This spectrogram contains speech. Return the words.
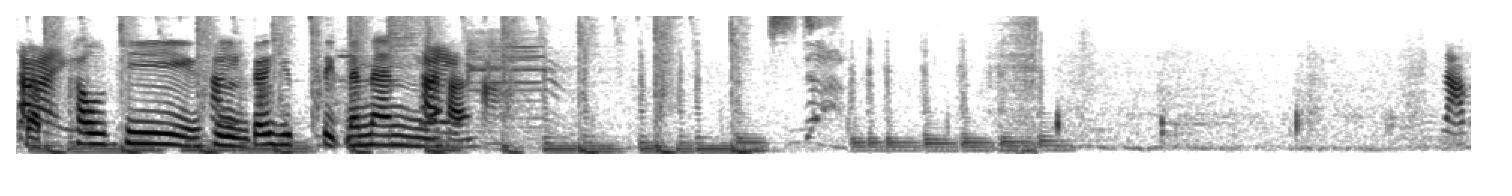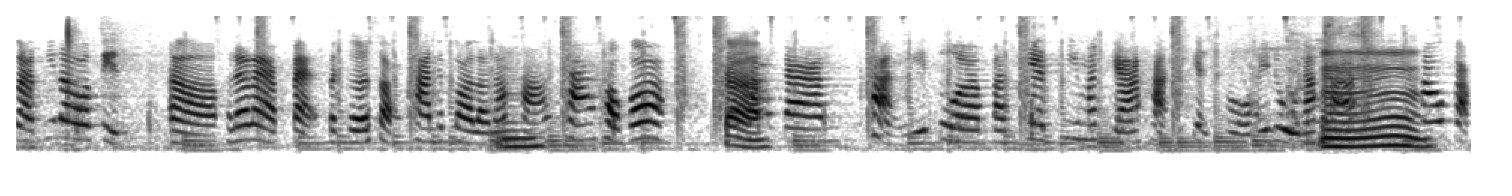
ใช่แบบเข้าที่คือจะยึดติดแน่น ๆ ใช่นะคะ ค่ะ หลังจากที่เราติดเอ่อเขาเรียกอะไรแปะสเกิร์ตสองข้างเรียบร้อยแล้วนะคะ ช่างเขาก็ค่ะ ทำการไขตัวบัสเก็ตที่เมื่อกี้ค่ะที่เกดโชว์ให้ดูนะอืคะ ม เข้ากับ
